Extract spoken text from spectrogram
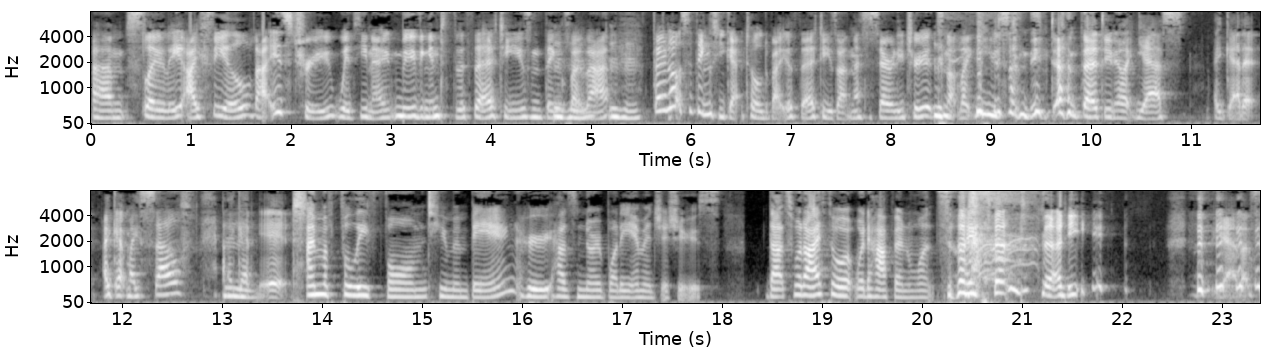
um, slowly. I feel that is true with, you know, moving into the 30s and things Mm-hmm, like that. Though lots of things you get told about your 30s aren't necessarily true. It's not like you suddenly turn 30 and you're like, yes, I get it. I get myself and I Mm. get it. I'm a fully formed human being who has no body image issues. That's what I thought would happen once I turned 30. yeah, that's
